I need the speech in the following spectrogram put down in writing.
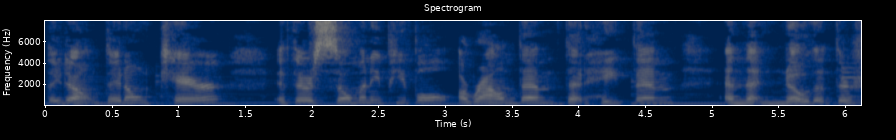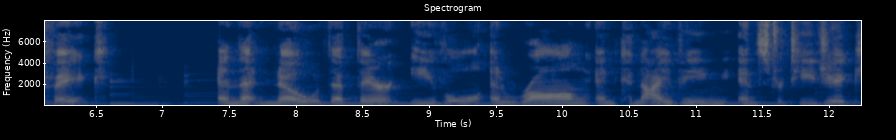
They don't. They don't care if there's so many people around them that hate them and that know that they're fake and that know that they're evil and wrong and conniving and strategic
